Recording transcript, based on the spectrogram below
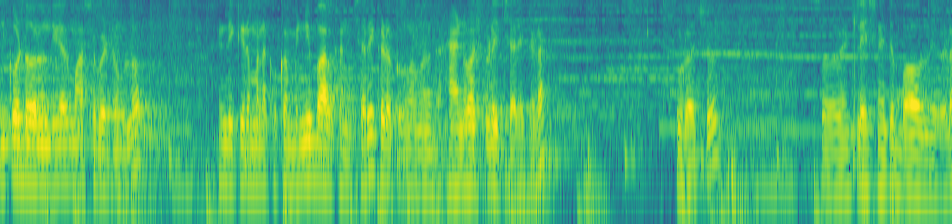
ఇంకో డోర్ ఉంది కదా మాస్టర్ బెడ్రూమ్లో. అండ్ ఇక్కడ మనకు ఒక మినీ బాల్కనీ ఇచ్చారు. ఇక్కడ ఒక మనకు హ్యాండ్ వాష్ కూడా ఇచ్చారు ఇక్కడ. చూడొచ్చు. సో వెంటిలేషన్ అయితే బాగుంది ఇక్కడ.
